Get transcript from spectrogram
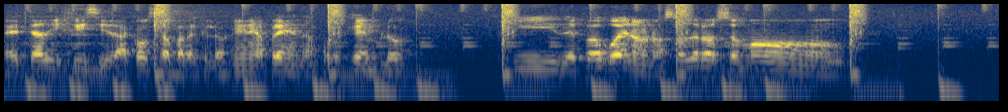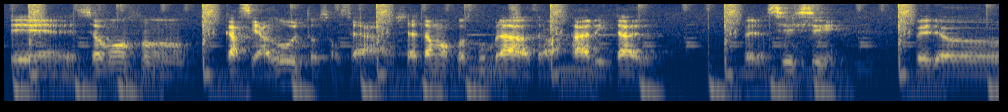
Está difícil la cosa para que los nenes aprendan, por ejemplo. Y después, bueno, nosotros somos. eh, somos casi adultos, o sea, ya estamos acostumbrados a trabajar y tal. Pero sí, sí. Pero.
